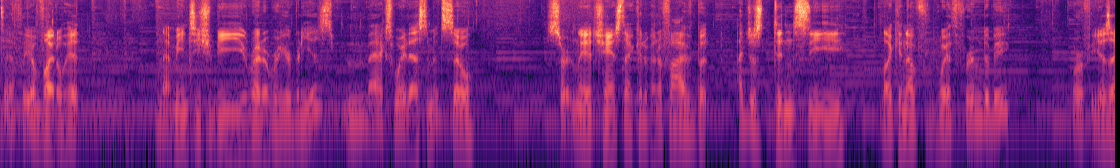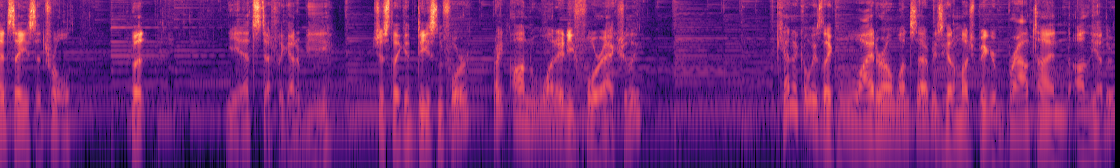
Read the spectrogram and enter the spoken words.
Definitely a vital hit. And that means he should be right over here, but he is max weight estimate, so certainly a chance that could have been a 5, but I just didn't see like enough width for him to be. Or if he is, I'd say he's a troll. But yeah, it's definitely got to be just like a decent 4, right on 184 actually. Kaneko is like wider on one side, but he's got a much bigger brow tine on the other.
